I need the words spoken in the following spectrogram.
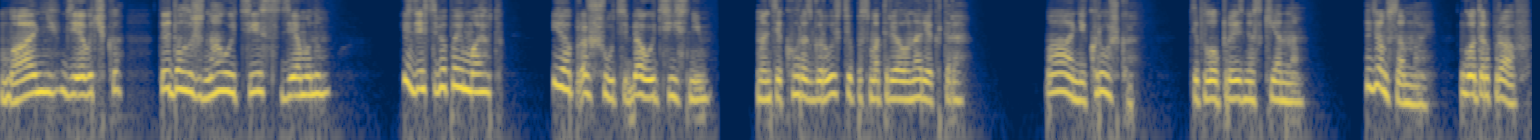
«Мань, девочка, ты должна уйти с демоном. Здесь тебя поймают. Я прошу тебя уйти с ним». Мантикора с грустью посмотрела на ректора. «Мани, крошка, тепло произнес Кенна. Идем со мной. Готтер прав.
